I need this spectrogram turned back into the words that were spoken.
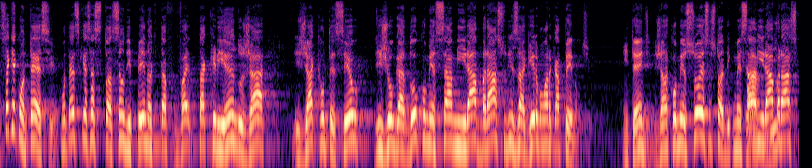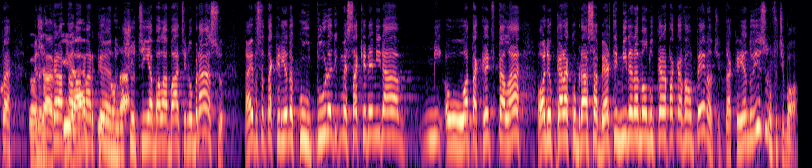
sabe o que acontece? Acontece que essa situação de pênalti tá, vai, tá criando já, já aconteceu, de jogador começar a mirar braço de zagueiro para marcar pênalti. Entende? Já começou essa história de começar já a mirar vi, braço para. O cara tá lá marcando, um chutinho, a bola bate no braço. Aí você está criando a cultura de começar a querer mirar. O atacante está lá, olha o cara com o braço aberto e mira na mão do cara para cavar um pênalti. Está criando isso no futebol.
